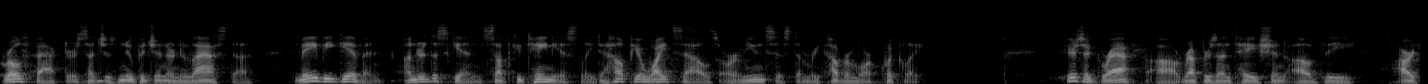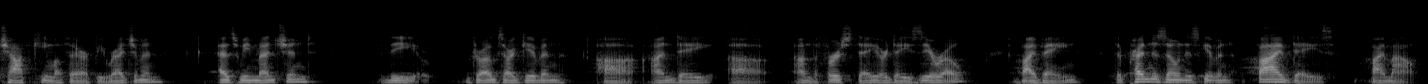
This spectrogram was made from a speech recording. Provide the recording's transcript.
Growth factors such as Neupogen or Neulasta may be given under the skin subcutaneously to help your white cells or immune system recover more quickly. Here's a graph uh, representation of the R-CHOP chemotherapy regimen. As we mentioned, the drugs are given uh, on day uh, on the first day or day zero by vein. The prednisone is given five days by mouth.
